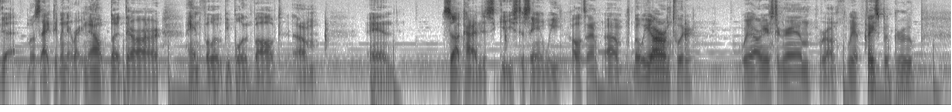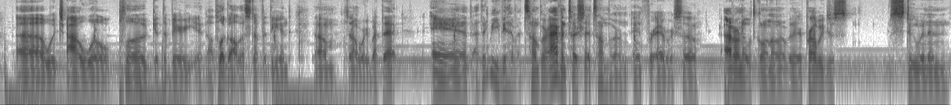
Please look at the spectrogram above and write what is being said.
the most active in it right now, but there are a handful of people involved, um, and so I kind of just get used to saying we all the time. Um, but we are on Twitter, we are on Instagram, we're on we have Facebook group, uh, which I will plug at the very end. I'll plug all that stuff at the end, um, so don't worry about that. And I think we even have a Tumblr. I haven't touched that Tumblr in, in forever, so I don't know what's going on over there. Probably just stewing and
